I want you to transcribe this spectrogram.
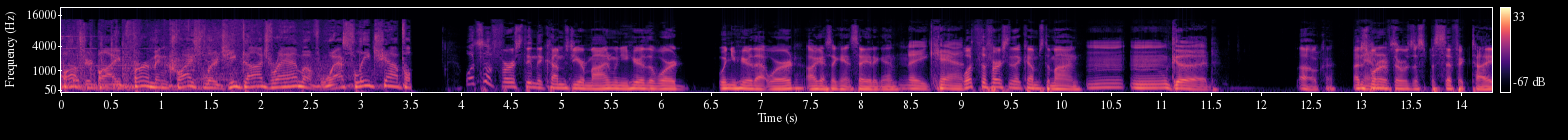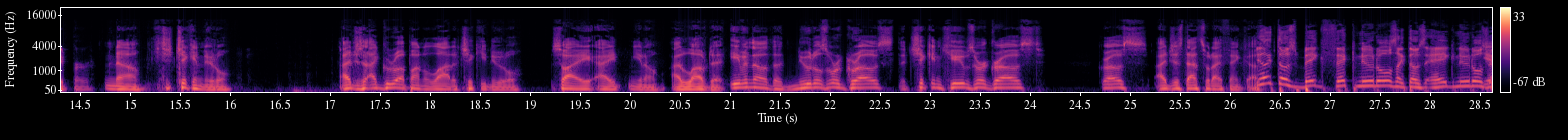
Sponsored by Ferman Chrysler Jeep Dodge Ram of Wesley Chapel. What's the first thing that comes to your mind when you hear the word, when you hear that word? Oh, I guess I can't say it again. No, you can't. What's the first thing that comes to mind? Mm, good. Oh, okay. I just Yeah. wondered if there was a specific type or. No, chicken noodle. I just I grew up on a lot of chicken noodle, so I I you know I loved it. Even though the noodles were gross, the chicken cubes were gross. Gross. I just that's what I think of. You like those big, thick noodles, like those egg noodles, or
